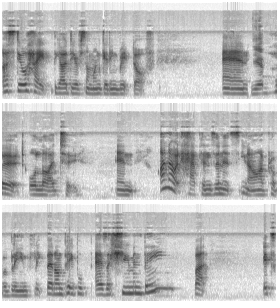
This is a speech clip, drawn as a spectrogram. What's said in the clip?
I still hate the idea of someone getting ripped off and Yep. hurt or lied to. And I know it happens, and it's you know I probably inflict that on people as a human being, but it's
